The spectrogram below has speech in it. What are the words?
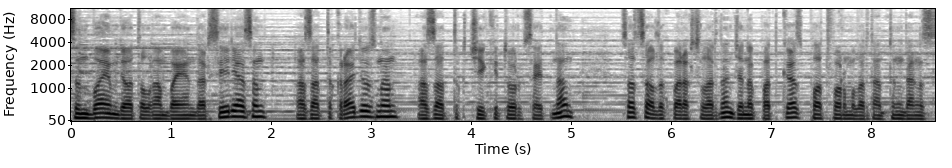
сынбайм деп аталган баяндар сериясын азаттык радиосунан азаттык чекит орг сайтынан социалдык баракчалардан жана подкаст платформалардан тыңдаңыз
